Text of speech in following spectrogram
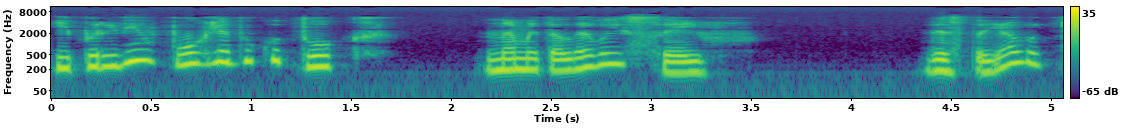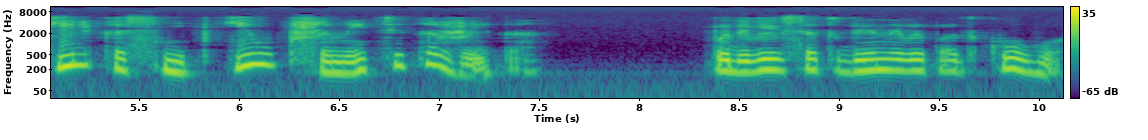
і перевів погляд у куток на металевий сейф, де стояло кілька сніпків пшениці та жита. Подивився туди не випадково.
